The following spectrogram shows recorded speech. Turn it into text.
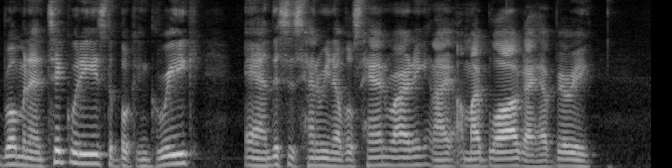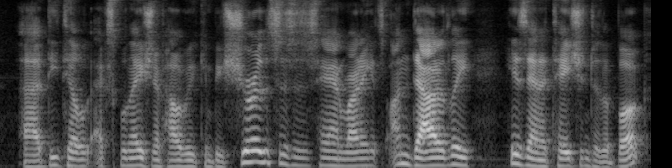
Roman Antiquities, the book in Greek, and this is Henry Neville's handwriting. And I on my blog I have very uh, detailed explanation of how we can be sure this is his handwriting. It's undoubtedly his annotation to the book.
